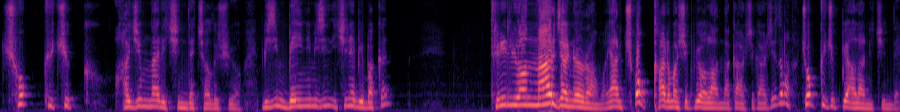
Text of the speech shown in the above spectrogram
çok küçük hacimler içinde çalışıyor. Bizim beynimizin içine bir bakın. Trilyonlarca nöron var. Yani çok karmaşık bir alanla karşı karşıyayız ama çok küçük bir alan içinde.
